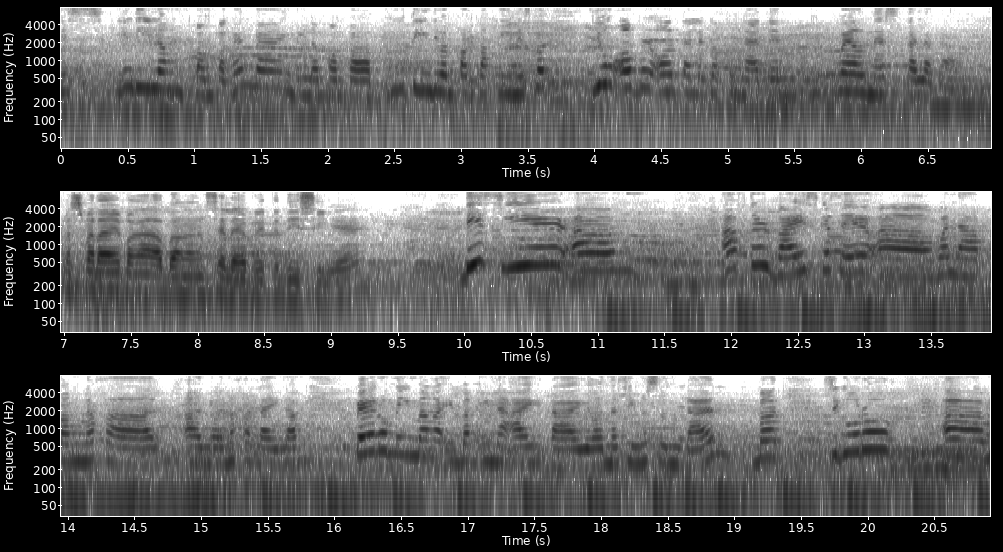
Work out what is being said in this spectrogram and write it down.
is hindi lang pampaganda, hindi lang pampa-beauty, hindi lang pampakinis, but yung overall talaga po natin, wellness talaga. Mas marami pa nga abangang celebrity this year. This year, um, after Vice kasi ah, wala pang naka, ano, naka-line up. Pero may mga ibang inaay tayo na sinusundan. But siguro, um,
